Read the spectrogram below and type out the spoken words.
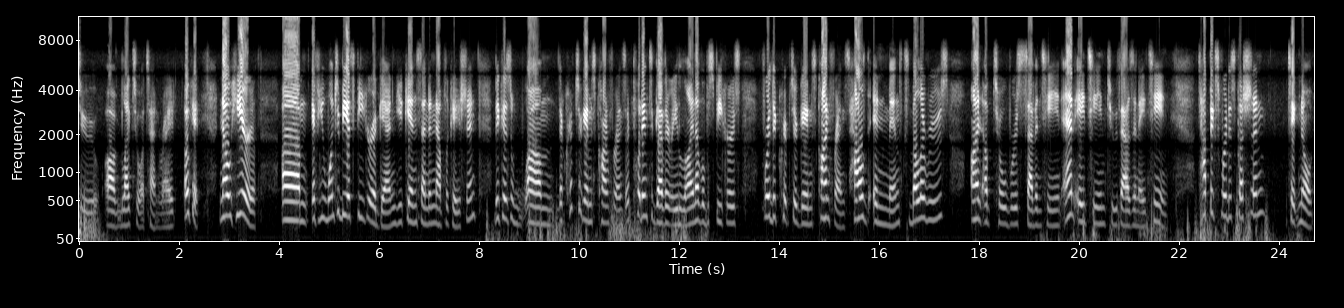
to um, like to attend, right? Okay, now here. Um, if you want to be a speaker again, you can send an application because um, the Crypto Games Conference are putting together a lineup of speakers for the Crypto Games Conference held in Minsk, Belarus on October 17 and 18, 2018. Topics for discussion take note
